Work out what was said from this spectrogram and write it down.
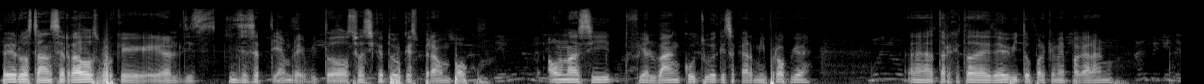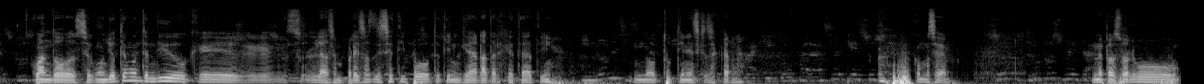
pero estaban cerrados porque era el 15 de septiembre y todo eso, así que tuve que esperar un poco. Aún así, fui al banco, tuve que sacar mi propia tarjeta de débito para que me pagaran. Cuando, según yo tengo entendido, que las empresas de ese tipo te tienen que dar la tarjeta a ti, no tú tienes que sacarla. como sea, me pasó algo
